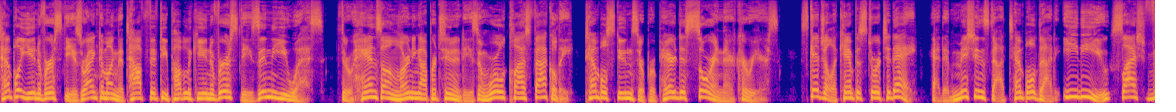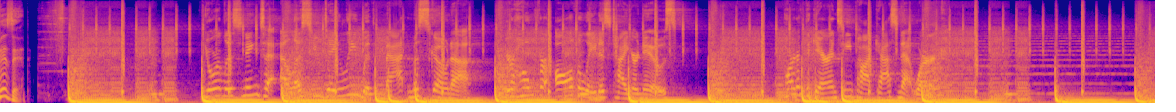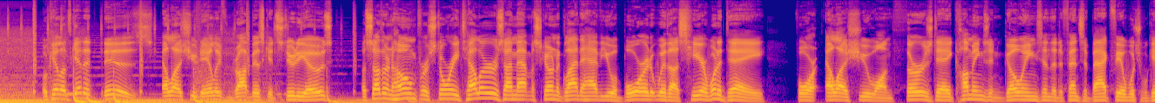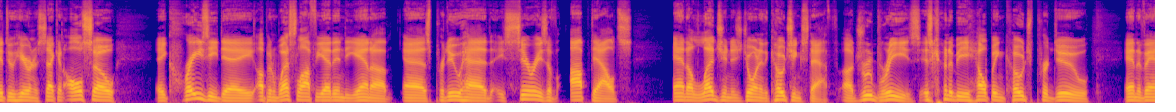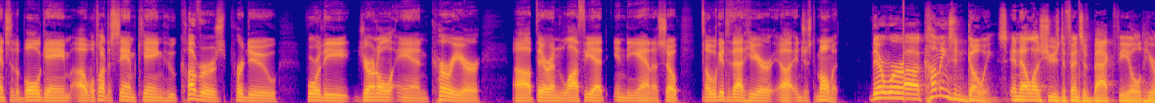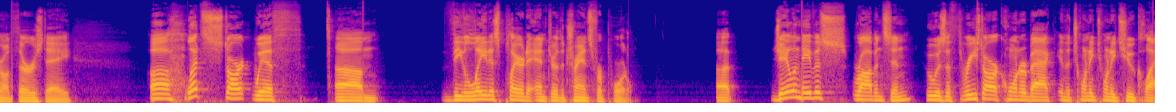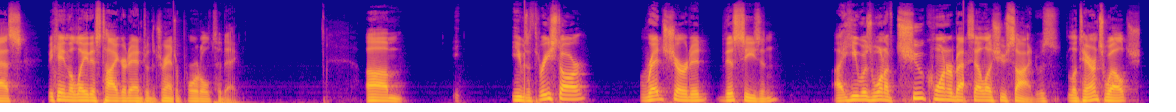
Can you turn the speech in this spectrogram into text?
Temple University is ranked among the top 50 public universities in the U.S. Through hands on learning opportunities and world class faculty, Temple students are prepared to soar in their careers. Schedule a campus tour today at admissions.temple.edu/slash visit. You're listening to LSU Daily with Matt Moscona, your home for all the latest Tiger news. Part of the Guarantee Podcast Network. Okay, let's get it. It is LSU Daily from Drop Biscuit Studios, a southern home for storytellers. I'm Matt Moscona. Glad to have you aboard with us here. What a day for LSU on Thursday. Comings and goings in the defensive backfield, which we'll get to here in a second. Also, a crazy day up in West Lafayette, Indiana, as Purdue had a series of opt outs and a legend is joining the coaching staff. Uh, Drew Brees is going to be helping coach Purdue and advance of the bowl game. Uh, we'll talk to Sam King, who covers Purdue for the Journal and Courier uh, up there in Lafayette, Indiana. So uh, we'll get to that here uh, in just a moment. There were uh, comings and goings in LSU's defensive backfield here on Thursday. Uh, let's start with um, the latest player to enter the transfer portal. Jalen Davis Robinson, who was a three star cornerback in the 2022 class, became the latest Tiger to enter the transfer portal today. Um, he was a three star, red shirted this season. Uh, he was one of two cornerbacks LSU signed. It was LaTerrence Welch,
